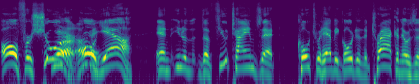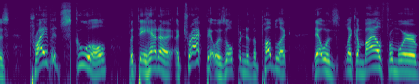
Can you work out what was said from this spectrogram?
Oh, for sure. Yeah, oh, right. yeah. And you know, the, the few times that coach would have me go to the track, and there was this private school, but they had a, a track that was open to the public that was like a mile from where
